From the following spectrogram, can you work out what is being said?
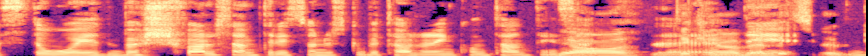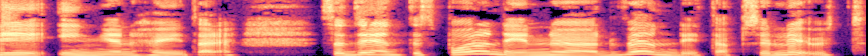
stå i ett börsfall samtidigt som du ska betala din kontantinsats. Ja, det kan vara väldigt det, det är ingen höjdare. Så räntesparande är nödvändigt, absolut.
